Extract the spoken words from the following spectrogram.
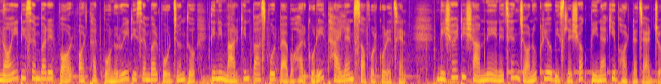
নয় ডিসেম্বরের পর, অর্থাৎ পনেরোই ডিসেম্বর পর্যন্ত, তিনি মার্কিন পাসপোর্ট ব্যবহার করেই থাইল্যান্ড সফর করেছেন। বিষয়টি সামনে এনেছেন জনপ্রিয় বিশ্লেষক পিনাকি ভট্টাচার্য।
